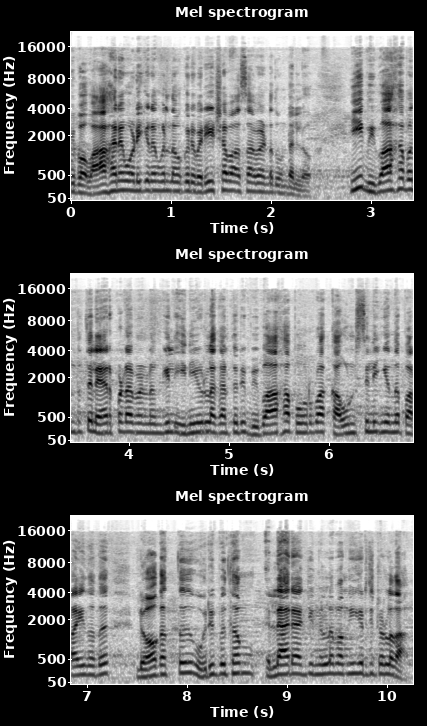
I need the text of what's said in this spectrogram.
ഇപ്പോൾ വാഹനം ഓടിക്കണമെങ്കിൽ നമുക്കൊരു പരീക്ഷ പാസ്സാവേണ്ടതുണ്ടല്ലോ. ഈ വിവാഹ ബന്ധത്തിൽ ഏർപ്പെടണമെങ്കിൽ ഇനിയുള്ള കാലത്ത് ഒരു വിവാഹപൂർവ കൗൺസിലിംഗ് എന്ന് പറയുന്നത് ലോകത്ത് ഒരുവിധം എല്ലാ രാജ്യങ്ങളിലും അംഗീകരിച്ചിട്ടുള്ളതാണ്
